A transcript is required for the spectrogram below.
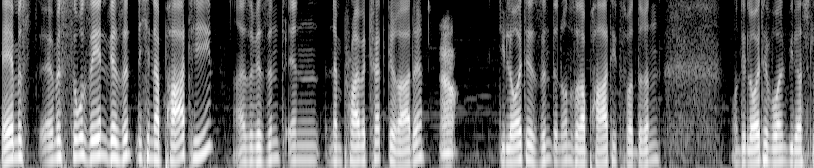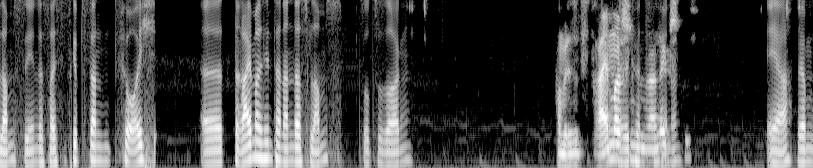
Ja, ihr müsst, ihr müsst so sehen, wir sind nicht in der Party. Also wir sind in einem Private Chat gerade. Ja. Die Leute sind in unserer Party zwar drin und die Leute wollen wieder Slums sehen. Das heißt, jetzt gibt es dann für euch äh, dreimal hintereinander Slums, sozusagen. Haben wir das jetzt dreimal schon hintereinander gespielt? Ja, wir haben,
